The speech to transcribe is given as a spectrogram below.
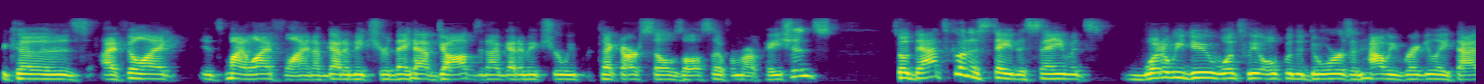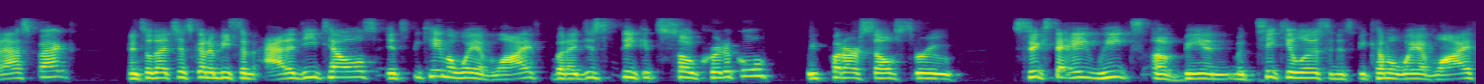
because I feel like it's my lifeline. I've got to make sure they have jobs and I've got to make sure we protect ourselves also from our patients. So that's going to stay the same. It's what do we do once we open the doors and how we regulate that aspect. And so that's just going to be some added details. It's became a way of life, but I just think it's so critical. We put ourselves through six to eight weeks of being meticulous and it's become a way of life.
